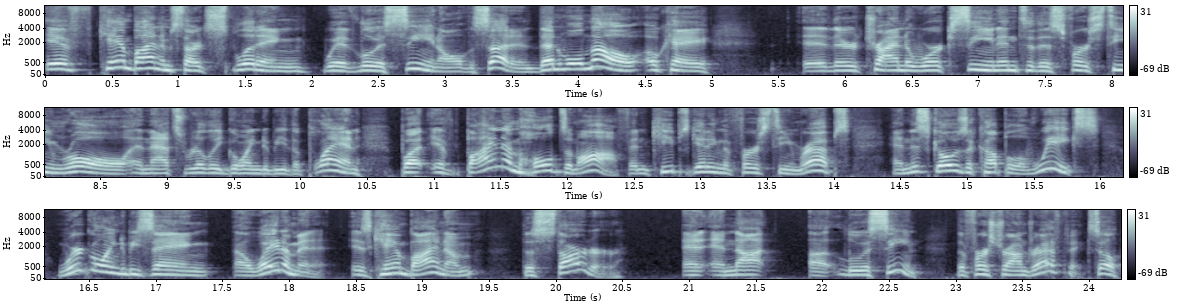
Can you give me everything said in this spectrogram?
if Cam Bynum starts splitting with Lewis Cine all of a sudden, then we'll know, okay, eh, they're trying to work Cine into this first team role, and that's really going to be the plan. But if Bynum holds him off and keeps getting the first team reps, and this goes a couple of weeks, we're going to be saying, oh, wait a minute, is Cam Bynum the starter and, and not uh, Lewis Cine, the first round draft pick? So,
